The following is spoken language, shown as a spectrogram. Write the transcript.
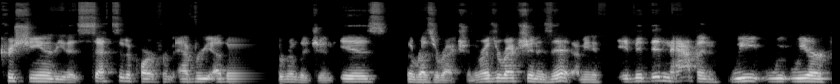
Christianity that sets it apart from every other religion is the resurrection. The resurrection is it. I mean, if, if it didn't happen, we, we, we are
